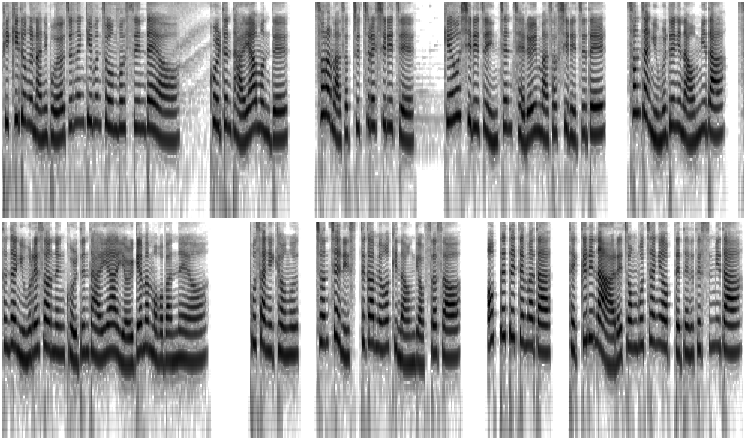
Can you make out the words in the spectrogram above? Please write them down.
피 기둥을 많이 보여주는 기분 좋은 보스인데요. 골든 다이아몬드, 소라 마석 추출액 시리즈, 깨우 시리즈 인챈 재료인 마석 시리즈들, 선장 유물 등이 나옵니다. 선장 유물에서는 골든 다이아 10개만 먹어봤네요. 포상의 경우 전체 리스트가 명확히 나온 게 없어서 업데이 트 때마다 댓글이나 아래 정보창에 업데이트 됐습니다.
